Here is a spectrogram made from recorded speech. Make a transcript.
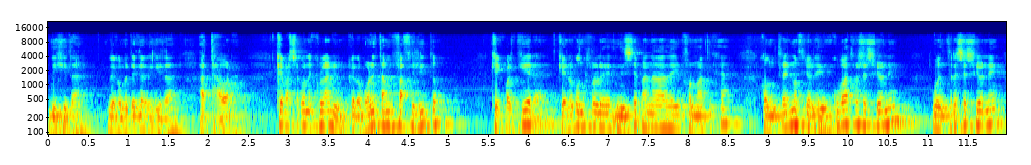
digital, de competencia digital, hasta ahora. ¿Qué pasa con Escolarium? Que lo pone tan facilito que cualquiera que no controle ni sepa nada de informática, con tres nociones, en cuatro sesiones o en tres sesiones,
